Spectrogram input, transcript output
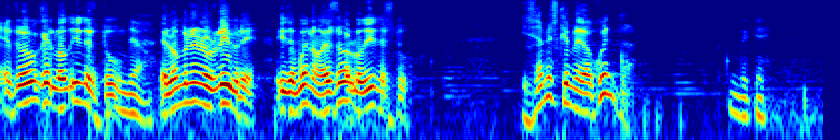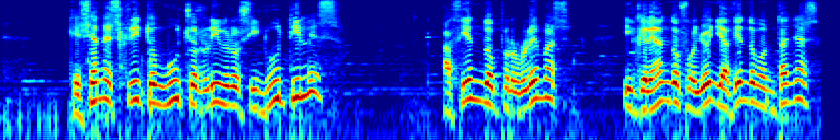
eso que lo dices tú. El hombre no es libre. Y dices, bueno, eso lo dices tú. ¿Y sabes qué me he dado cuenta? ¿De qué? Que se han escrito muchos libros inútiles haciendo problemas y creando follón y haciendo montañas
